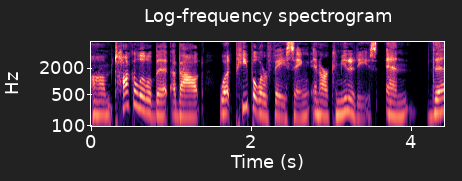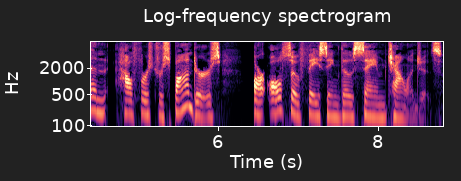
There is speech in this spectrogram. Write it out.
Um, talk a little bit about what people are facing in our communities, and then how first responders are also facing those same challenges.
